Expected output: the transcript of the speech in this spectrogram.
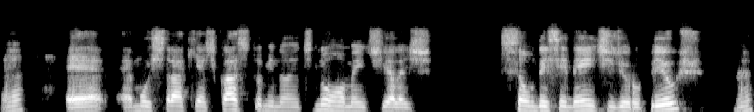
né, é, é mostrar que as classes dominantes, normalmente, elas são descendentes de europeus, né?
